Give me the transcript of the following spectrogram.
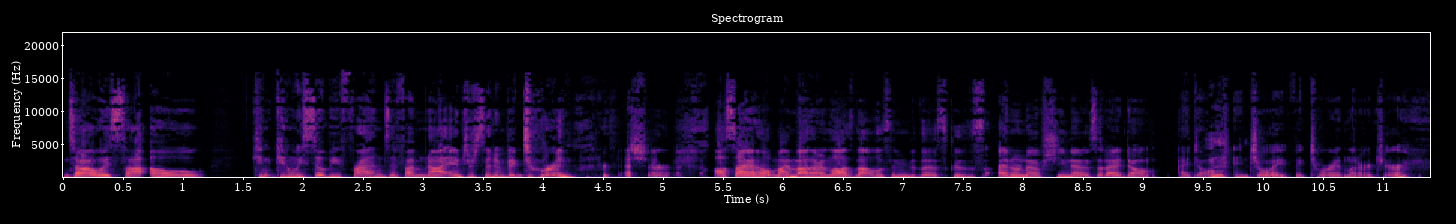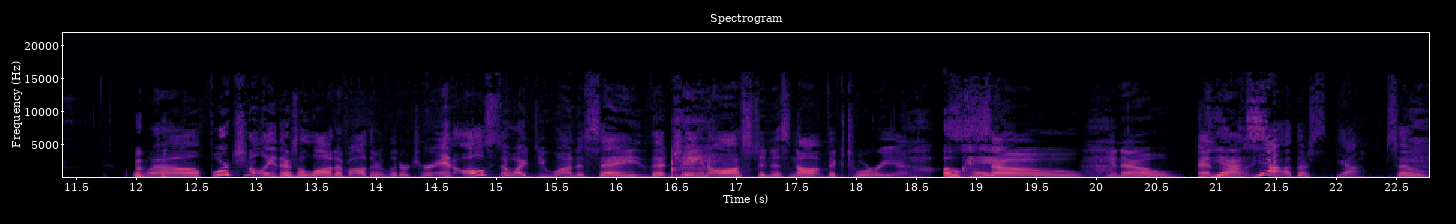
And so I always thought, oh, can, can we still be friends if I'm not interested in Victorian literature? also, I hope my mother-in-law is not listening to this because I don't know if she knows that I don't, I don't enjoy Victorian literature. well, fortunately, there's a lot of other literature. And also, I do want to say that Jane Austen is not Victorian. Okay. So, you know, and yes. yeah, there's, yeah. So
